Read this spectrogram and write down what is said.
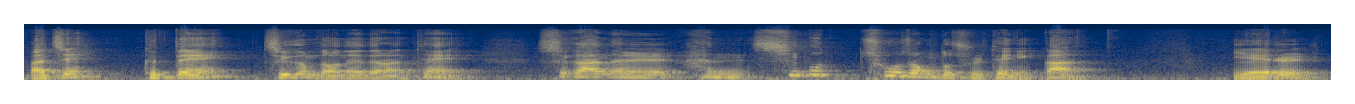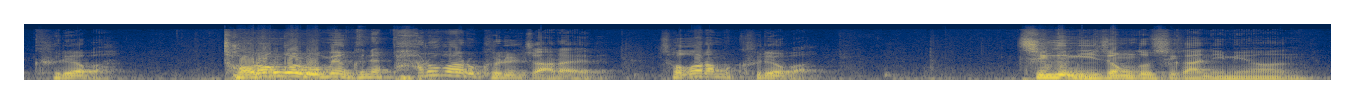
맞지? 그때 지금 너네들한테 시간을 한 15초 정도 줄 테니까 얘를 그려봐. 저런 걸 보면 그냥 바로바로 그릴 줄 알아야 돼. 저걸 한번 그려봐. 지금 이 정도 시간이면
